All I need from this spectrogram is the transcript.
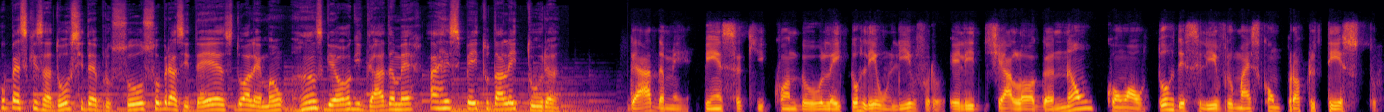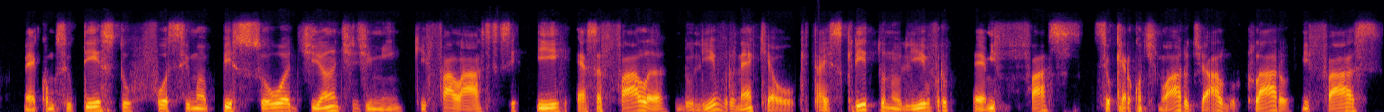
o pesquisador se debruçou sobre as ideias do alemão Hans-Georg Gadamer a respeito da leitura, Gadamer pensa que quando o leitor lê um livro, ele dialoga não com o autor desse livro, mas com o próprio texto né, como se o texto fosse uma pessoa diante de mim que falasse e essa fala do livro, né, que é o que está escrito no livro, é, me faz, se eu quero continuar o diálogo, claro, me faz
